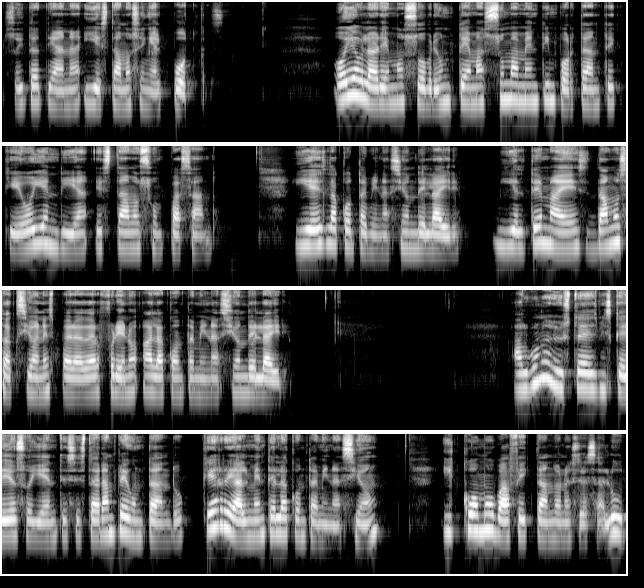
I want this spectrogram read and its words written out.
Soy Tatiana y estamos en el podcast. Hoy hablaremos sobre un tema sumamente importante que hoy en día estamos pasando y es la contaminación del aire. Y el tema es damos acciones para dar freno a la contaminación del aire. Algunos de ustedes, mis queridos oyentes, estarán preguntando qué es realmente la contaminación y cómo va afectando nuestra salud.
